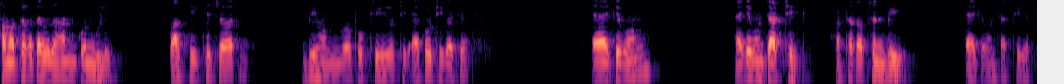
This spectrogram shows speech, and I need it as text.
সমর্থকতার উদাহরণ কোনগুলি? পাখি, খেচর, বিহঙ্গ পক্ষী এগুলো ঠিক একও ঠিক আছে। এক এবং এক এবং চার ঠিক, অর্থাৎ অপশন বি এক এবং চার ঠিক আছে।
